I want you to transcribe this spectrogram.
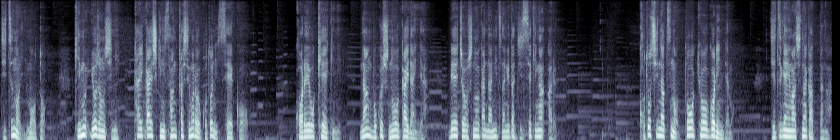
実の妹、キム・ヨジョン氏に開会式に参加してもらうことに成功。これを契機に南北首脳会談や米朝首脳会談につなげた実績がある。今年夏の東京五輪でも実現はしなかったが、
